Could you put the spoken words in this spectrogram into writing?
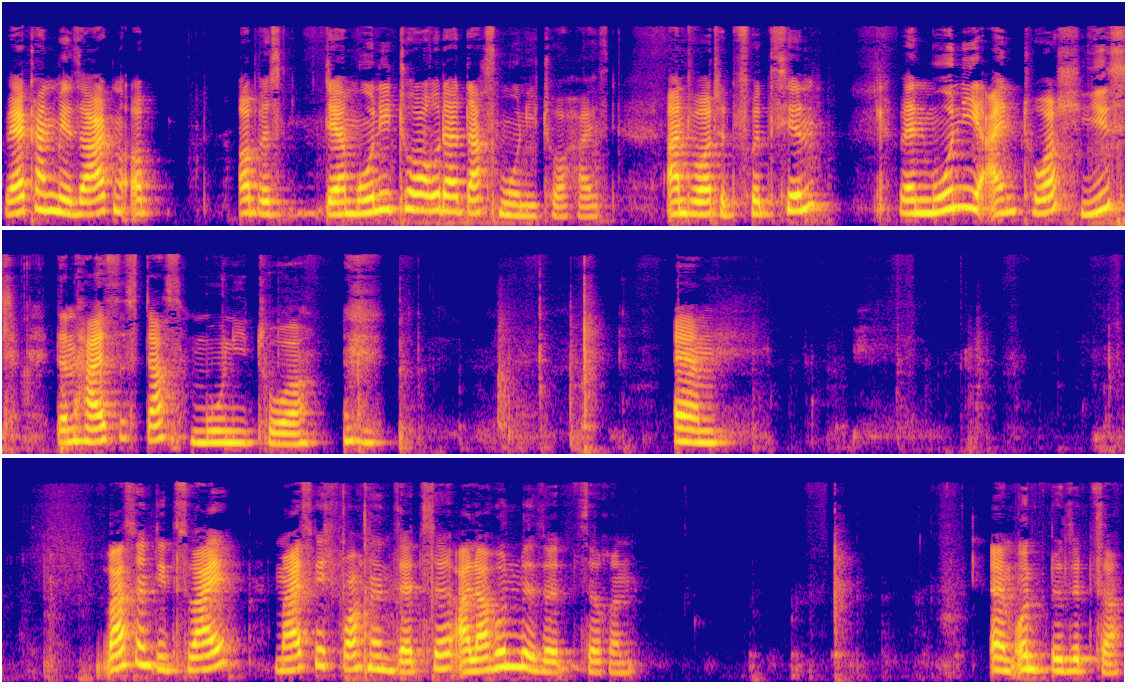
Wer kann mir sagen, ob, ob es der Monitor oder das Monitor heißt? Antwortet Fritzchen. Wenn Moni ein Tor schießt, dann heißt es das Monitor. ähm, Was sind die zwei meistgesprochenen Sätze aller Hundebesitzerin ähm, und Besitzer?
